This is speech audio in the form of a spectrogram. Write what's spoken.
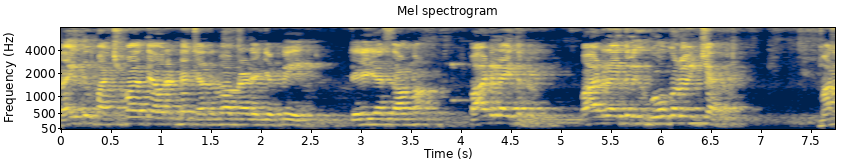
రైతు పక్షపాత ఎవరంటే చంద్రబాబు నాయుడు అని చెప్పి తెలియజేస్తా ఉన్నాం. పాడి రైతులు. పాడి రైతులకు గోకులం ఇచ్చారు. మన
